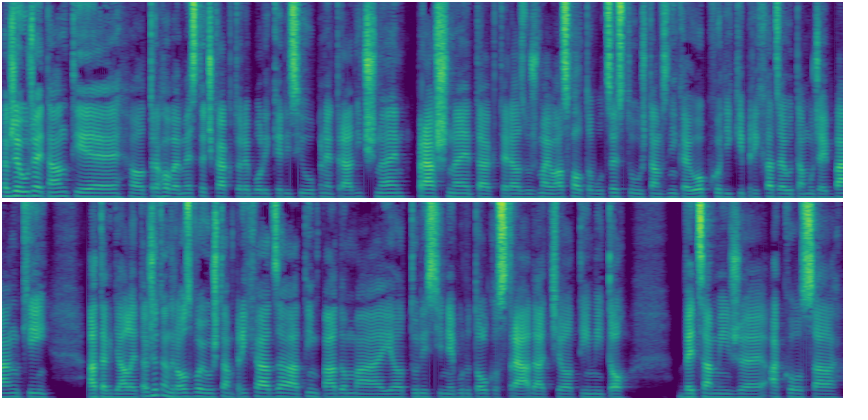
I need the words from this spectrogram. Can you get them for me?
Takže už aj tam tie trhové mestečka, ktoré boli kedysi úplne tradičné, prašné, tak teraz už majú asfaltovú cestu, už tam vznikajú obchodíky, prichádzajú tam už aj banky a tak ďalej. Takže ten rozvoj už tam prichádza a tým pádom aj turisti nebudú toľko strádať týmito vecami, že ako sa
